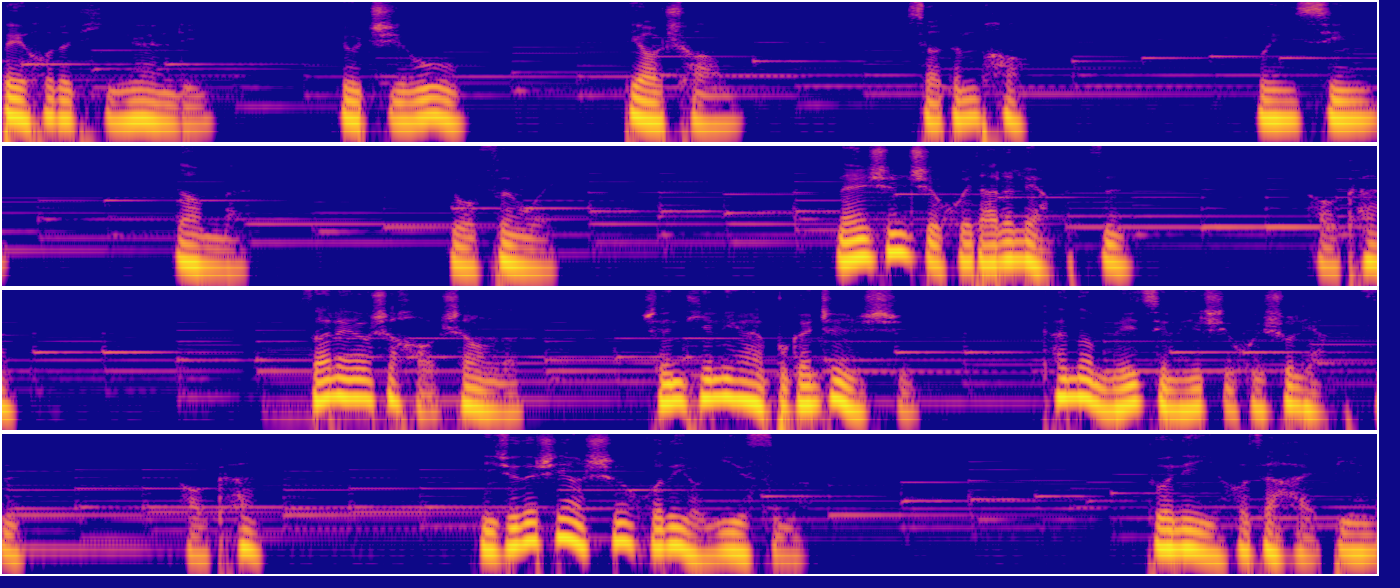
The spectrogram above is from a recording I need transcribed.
背后的庭院里，有植物、吊床、小灯泡，温馨、浪漫。有氛围。男生只回答了两个字：“好看。”咱俩要是好上了，成天恋爱不干正事，看到美景了也只会说两个字：“好看。”你觉得这样生活的有意思吗？多年以后，在海边，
